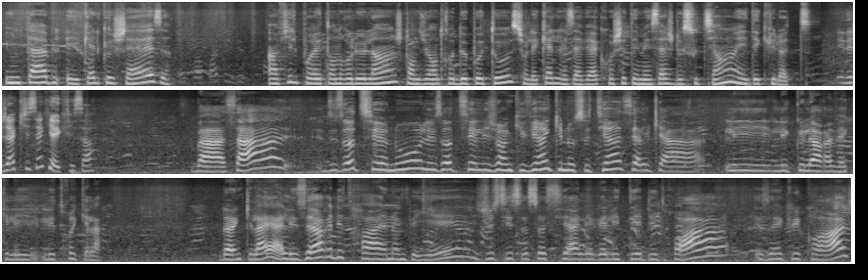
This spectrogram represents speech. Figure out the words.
Une table et quelques chaises, un fil pour étendre le linge tendu entre deux poteaux sur lesquels elles avaient accroché des messages de soutien et des culottes. Et déjà, qui c'est qui a écrit ça? Bah ça, les autres c'est nous, les autres c'est les gens qui viennent, qui nous soutiennent, celle qui a les, couleurs avec les, trucs là. Donc là, il y a les heures de travail non payées, justice sociale, égalité des droits. Ils ont écrit courage.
